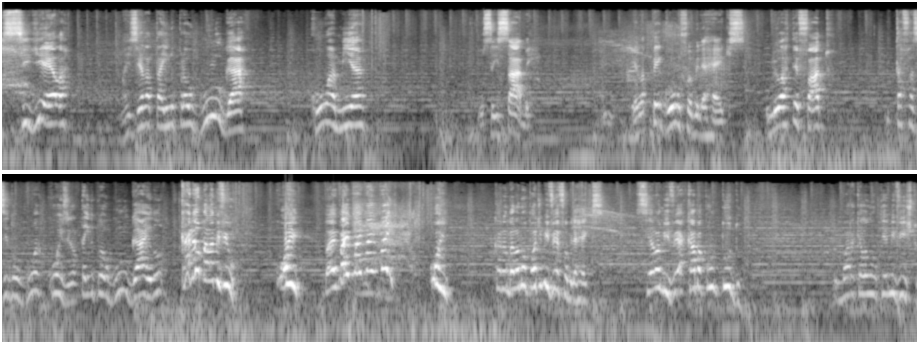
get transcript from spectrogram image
seguir ela Mas ela tá indo pra algum lugar com a minha... Vocês sabem Ela pegou família Rex o meu artefato tá fazendo alguma coisa. Ela tá indo pra algum lugar. Eu não... Caramba, ela me viu! Corre! Vai, vai, vai, vai, vai! Corre! Caramba, ela não pode me ver, família Rex. Se ela me ver, acaba com tudo. Tomara que ela não tenha me visto.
